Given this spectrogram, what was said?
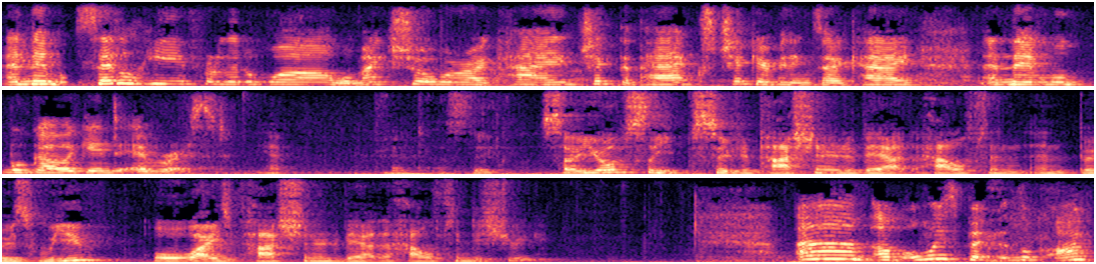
And then we'll settle here for a little while. We'll make sure we're okay. Check the packs. Check everything's okay, and then we'll we'll go again to Everest. Yep. Fantastic. So you're obviously super passionate about health and, and boost. Were you always passionate about the health industry? Um, I've always been, look, I've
